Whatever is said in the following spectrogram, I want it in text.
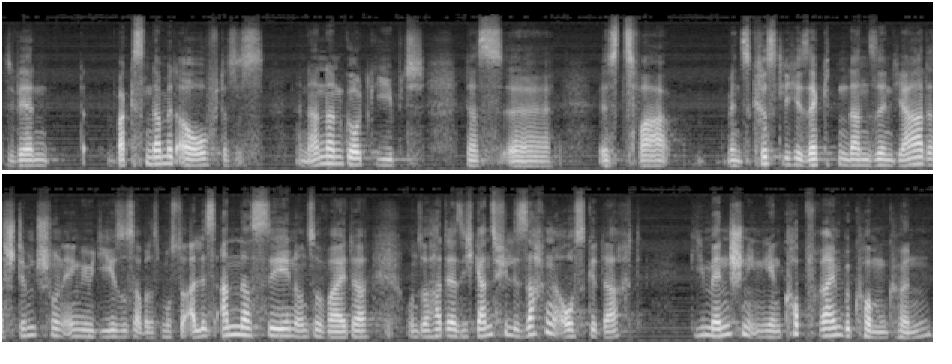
Sie werden wachsen damit auf, dass es einen anderen Gott gibt, dass äh, es zwar wenn es christliche Sekten dann sind, ja, das stimmt schon irgendwie mit Jesus, aber das musst du alles anders sehen und so weiter. Und so hat er sich ganz viele Sachen ausgedacht, die Menschen in ihren Kopf reinbekommen können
